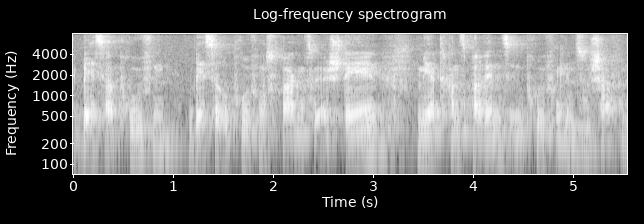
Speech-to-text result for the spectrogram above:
besser prüfen, bessere Prüfungsfragen zu erstellen, mehr Transparenz in Prüfungen genau. zu schaffen.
